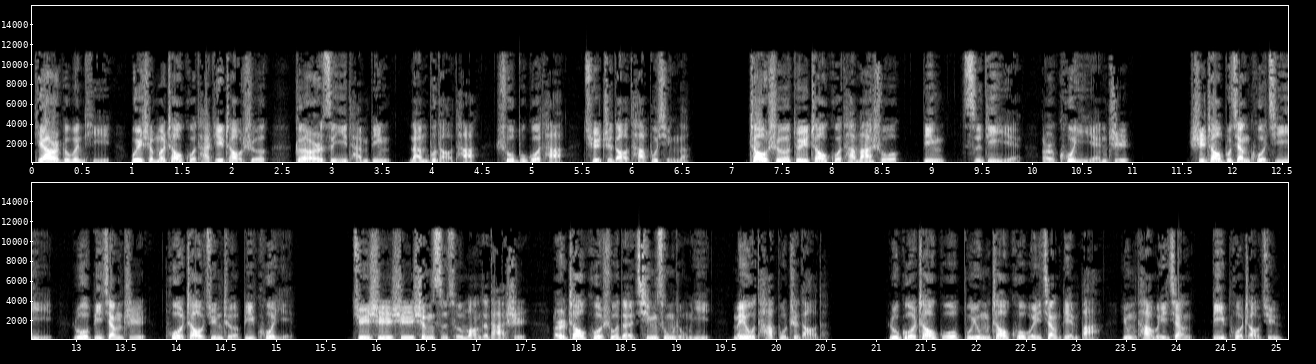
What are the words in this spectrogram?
第二个问题，为什么赵括他爹赵奢跟儿子一谈兵，难不倒他，说不过他，却知道他不行呢？赵奢对赵括他妈说：“兵死地也，而扩亦言之，使赵不将扩及矣。若必将之，破赵军者必扩也。军事是生死存亡的大事，而赵括说的轻松容易，没有他不知道的。”如果赵国不用赵括为将便罢，用他为将，必破赵军。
